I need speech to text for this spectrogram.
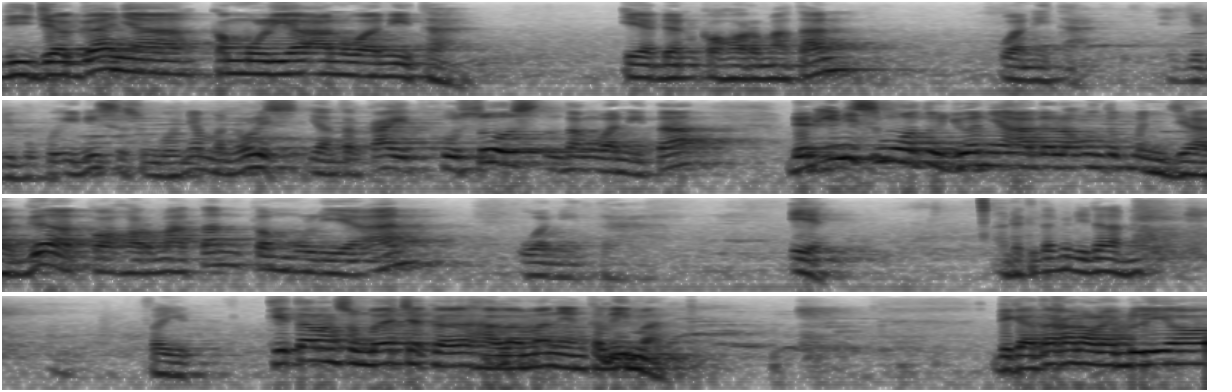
dijaganya kemuliaan wanita. Ya dan kehormatan wanita. Ya, jadi buku ini sesungguhnya menulis yang terkait khusus tentang wanita dan ini semua tujuannya adalah untuk menjaga kehormatan kemuliaan wanita. Iya. Ada kitabnya di dalam ya. Baik. Kita langsung baca ke halaman yang kelima. Dikatakan oleh beliau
